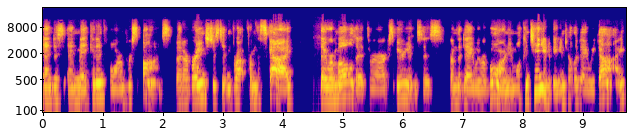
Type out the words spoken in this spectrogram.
and just and make an informed response. But our brains just didn't drop from the sky. They were molded through our experiences from the day we were born, and will continue to be until the day we die.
